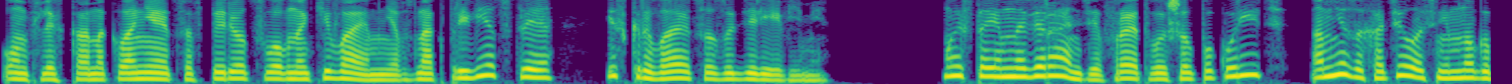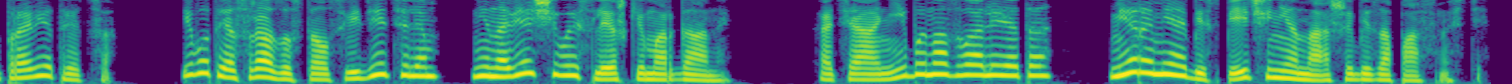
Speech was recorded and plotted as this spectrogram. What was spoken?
Он слегка наклоняется вперед, словно кивая мне в знак приветствия, и скрывается за деревьями. Мы стоим на веранде, Фред вышел покурить, а мне захотелось немного проветриться. И вот я сразу стал свидетелем ненавязчивой слежки Морганы. Хотя они бы назвали это мерами обеспечения нашей безопасности.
